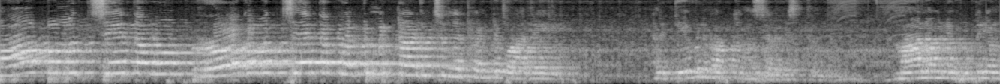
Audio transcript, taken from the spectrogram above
పాపము చేతము రోగము చేత కొట్టుమిట్టాడుచున్నటువంటి వారే. అని దేవుని వాక్యం సెలవిస్తుంది. మానవుని హృదయం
